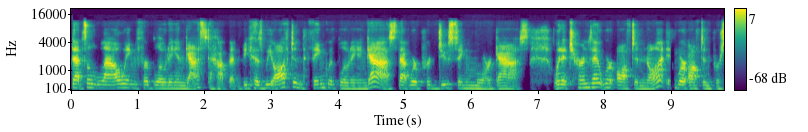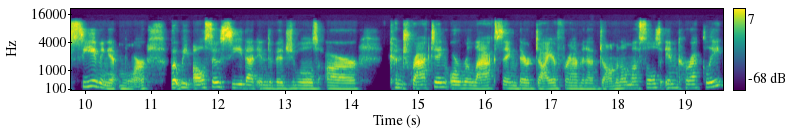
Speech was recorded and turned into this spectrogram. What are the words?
that's allowing for bloating and gas to happen because we often think with bloating and gas that we're producing more gas. When it turns out we're often not we're often perceiving it more but we also see that individuals are contracting or relaxing their diaphragm and abdominal muscles incorrectly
